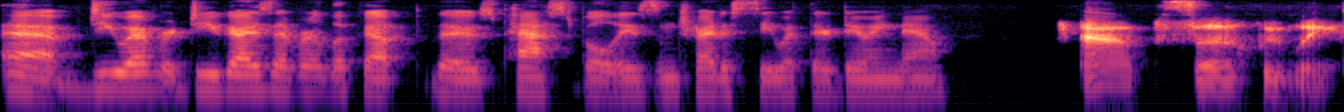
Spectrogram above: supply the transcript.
uh, do you ever, do you guys ever look up those past bullies and try to see what they're doing now? Absolutely.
